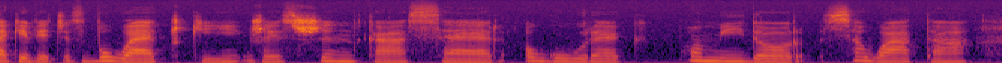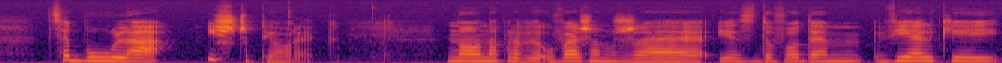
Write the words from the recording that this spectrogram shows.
Takie wiecie, z bułeczki, że jest szynka, ser, ogórek, pomidor, sałata, cebula i szczypiorek. No, naprawdę uważam, że jest dowodem wielkiej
